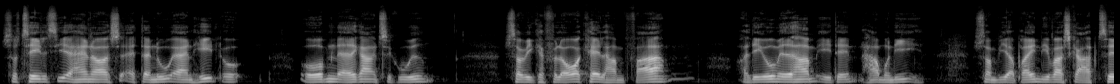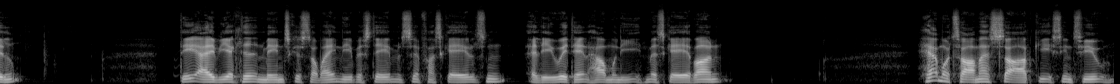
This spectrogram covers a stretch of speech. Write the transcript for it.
så tilsiger han også, at der nu er en helt åben adgang til Gud, så vi kan få lov at kalde ham far og leve med ham i den harmoni, som vi oprindeligt var skabt til. Det er i virkeligheden menneskets oprindelige bestemmelse fra skabelsen at leve i den harmoni med skaberen. Her må Thomas så opgive sin tvivl.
